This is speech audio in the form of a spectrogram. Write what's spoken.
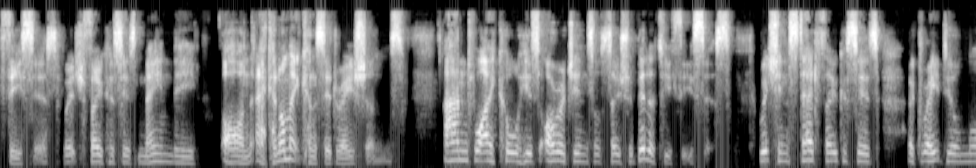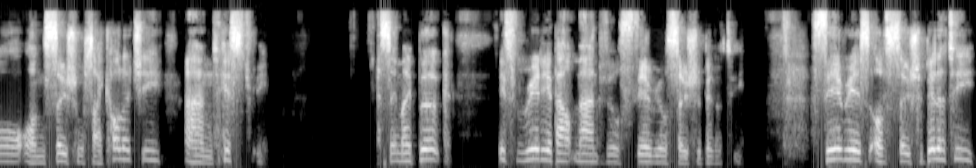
thesis, which focuses mainly on economic considerations, and what I call his origins of sociability thesis, which instead focuses a great deal more on social psychology and history. So, my book is really about Mandeville's theory of sociability. Theories of sociability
